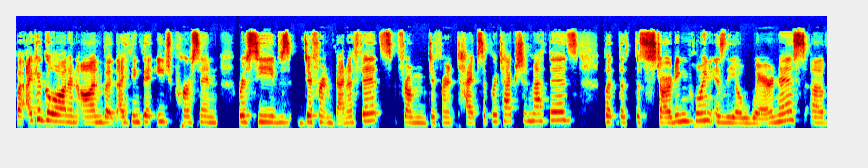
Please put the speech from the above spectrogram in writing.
But I could go on and on, but I think that each person receives different benefits from different types of protection methods. But the, the starting point is the awareness of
